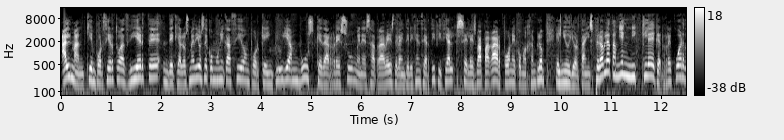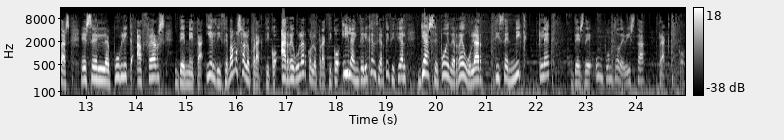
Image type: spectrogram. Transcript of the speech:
Alman, quien por cierto advierte de que a los medios de comunicación, porque incluyan búsquedas, resúmenes a través de la inteligencia artificial, se les va a pagar. Pone como ejemplo el New York Times. Pero habla también Nick Clegg, recuerdas, es el Public Affairs de Meta. Y él dice, vamos a lo práctico, a regular con lo práctico. Y la inteligencia artificial ya se puede regular, dice Nick Clegg, desde un punto de vista práctico.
